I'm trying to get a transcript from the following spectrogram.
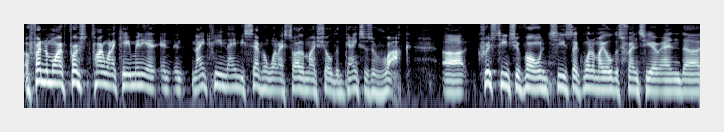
A friend of mine, first time when I came in here in, in 1997 when I started my show, The Gangsters of Rock. Uh, Christine Chavone, she's like one of my oldest friends here, and uh,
